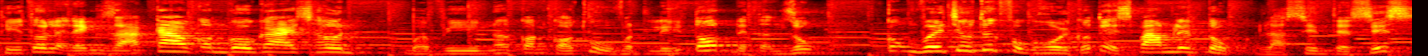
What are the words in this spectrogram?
thì tôi lại đánh giá cao con Goguice hơn bởi vì nó còn có thủ vật lý tốt để tận dụng cộng với chiêu thức phục hồi có thể spam liên tục là Synthesis.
